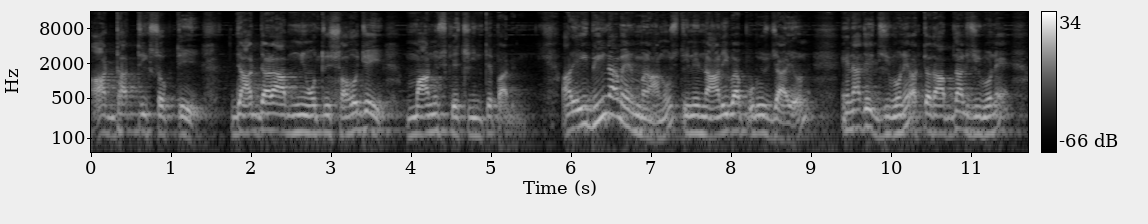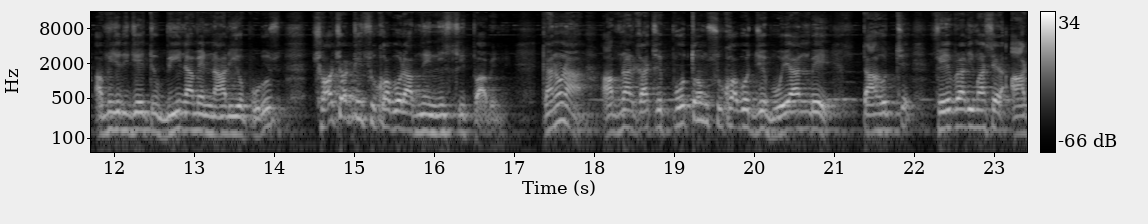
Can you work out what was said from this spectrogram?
আধ্যাত্মিক শক্তি, যার দ্বারা আপনি অতি সহজেই মানুষকে চিনতে পারেন। আর এই বি নামের মানুষ, তিনি নারী বা পুরুষ যায়ন, এনাদের জীবনে, অর্থাৎ আপনার জীবনে, আপনি যদি যেহেতু বি নামের নারী ও পুরুষ ছ ছটি সুখবর আপনি নিশ্চিত পাবেন। কেননা আপনার কাছে প্রথম সুখবর যে বয়ে আনবে তা হচ্ছে ফেব্রুয়ারি মাসের আট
